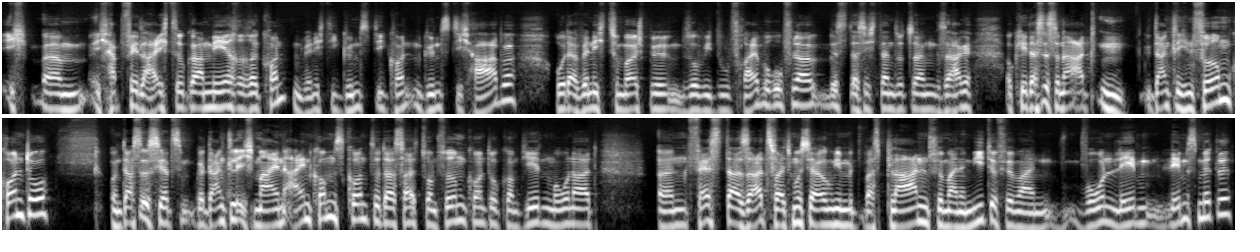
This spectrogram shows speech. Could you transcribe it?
ich, ähm, ich habe vielleicht sogar mehrere Konten. Wenn ich die, günst, die Konten günstig habe oder wenn ich zum Beispiel, so wie du Freiberufler bist, dass ich dann sozusagen sage, okay, das ist so eine Art mh, hm, gedanklichen Firmenkonto. Und das ist jetzt gedanklich mein Einkommenskonto. Das heißt, vom Firmenkonto kommt jeden Monat ein fester Satz, weil ich muss ja irgendwie mit was planen für meine Miete, für mein Wohnen, Leben, Lebensmittel.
